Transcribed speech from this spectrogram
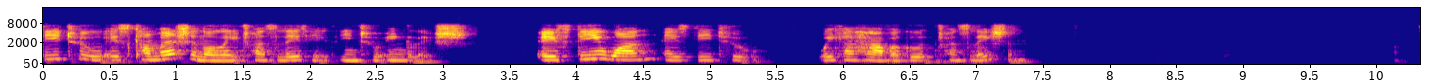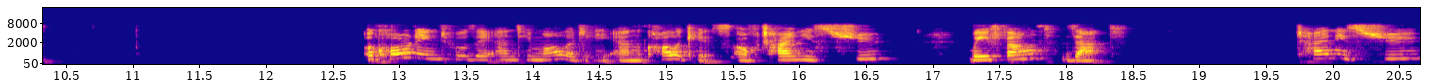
D2 is conventionally translated into English. If D1 is D2, we can have a good translation. According to the etymology and collocates of Chinese Xu, we found that Chinese Xu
